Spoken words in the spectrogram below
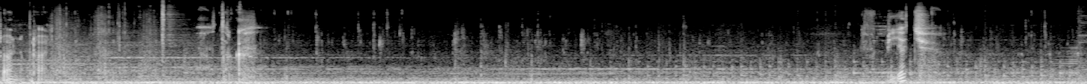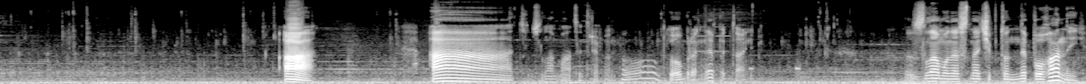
Правильно, правильно. П'ять. А. А, тут зламати треба. Ну, добре, не питання. Злам у нас начебто непоганий.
